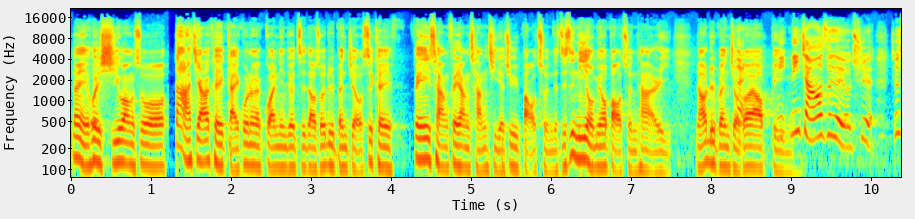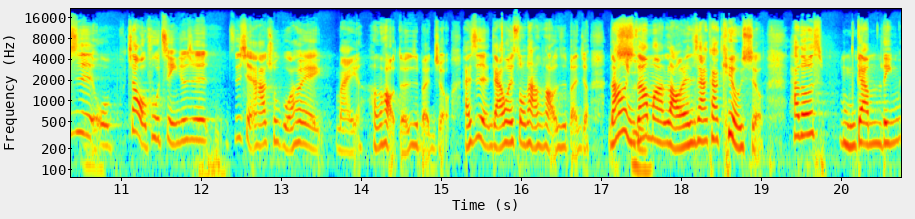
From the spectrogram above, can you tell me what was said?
那也会希望说，大家可以改过那个观念，就知道说日本酒是可以非常非常长期的去保存的，只是你有没有保存它而已。然后日本酒都要冰。你你讲到这个有趣，就是我像我父亲，就是之前他出国会买很好的日本酒，还是人家会送他很好的日本酒。然后你知道吗？老人家他 Q 酒，他都唔敢拎，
